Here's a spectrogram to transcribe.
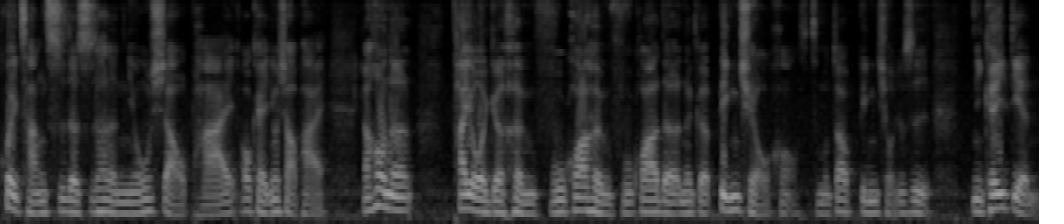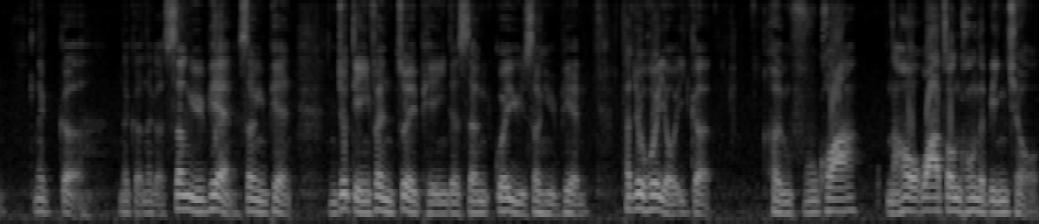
会常吃的是它的牛小排，OK，牛小排。然后呢，它有一个很浮夸、很浮夸的那个冰球，吼，什么叫冰球？就是你可以点那个、那个、那个生鱼片，生鱼片，你就点一份最便宜的生鲑鱼生鱼片，它就会有一个很浮夸，然后挖中空的冰球，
